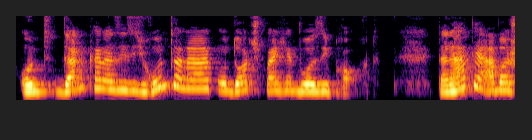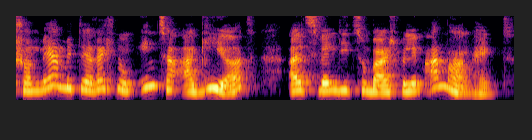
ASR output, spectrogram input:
Und dann kann er sie sich runterladen und dort speichern, wo er sie braucht. Dann hat er aber schon mehr mit der Rechnung interagiert, als wenn die zum Beispiel im Anhang hängt.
